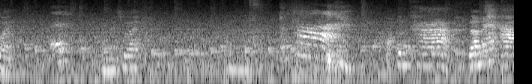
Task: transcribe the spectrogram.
ช่วยเอ๊ะไปช่วยขอบคุณค่ะ แล้วแม่เอา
